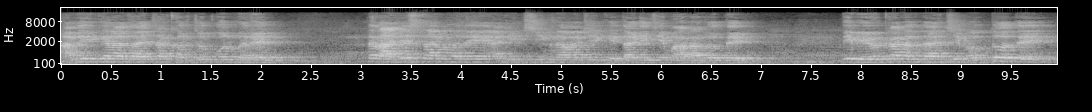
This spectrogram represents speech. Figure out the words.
अमेरिकेला जायचा खर्च कोण भरेल? तर राजस्थानमध्ये अजित सिंग नावाचे खेताडीचे महाराज होते. ते विवेकानंदांचे भक्त होते.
